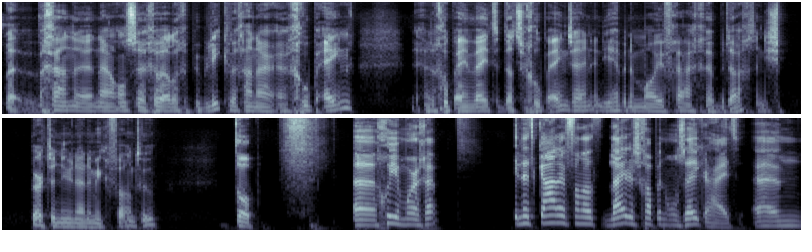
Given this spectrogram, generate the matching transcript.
we gaan uh, naar ons geweldige publiek. We gaan naar groep 1. De groep 1 weet dat ze groep 1 zijn. En die hebben een mooie vraag bedacht. En die spurten nu naar de microfoon toe. Top. goedemorgen in het kader van dat leiderschap en onzekerheid. Um,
